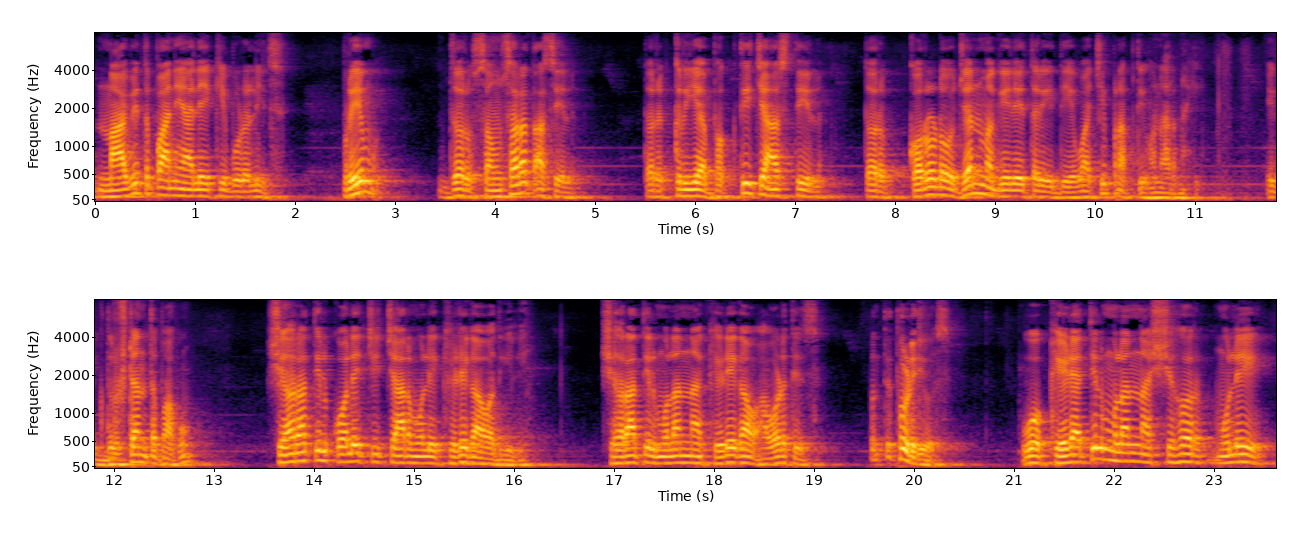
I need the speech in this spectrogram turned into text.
नावेत पाणी आले की बुडलीच. प्रेम जर संसारात असेल तर क्रिया भक्तीच्या असतील तर करोडो जन्म गेले तरी देवाची प्राप्ती होणार नाही. एक दृष्टांत पाहू. शहरातील कॉलेजची चार मुले खेडेगावात गेली. शहरातील मुलांना खेडेगाव आवडतेच पण ते थोडे दिवस. व खेड्यातील मुलांना शहर मुले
